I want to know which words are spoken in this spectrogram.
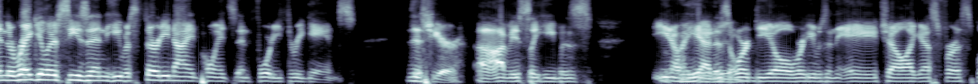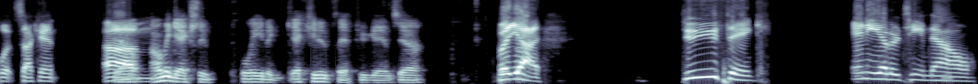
in the regular season, he was 39 points in 43 games this year. Uh, obviously, he was, you know, he had his ordeal where he was in the AHL, I guess, for a split second. Yeah, Um, I don't think he actually played. A, actually did play a few games. Yeah. But yeah, do you think any other team now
